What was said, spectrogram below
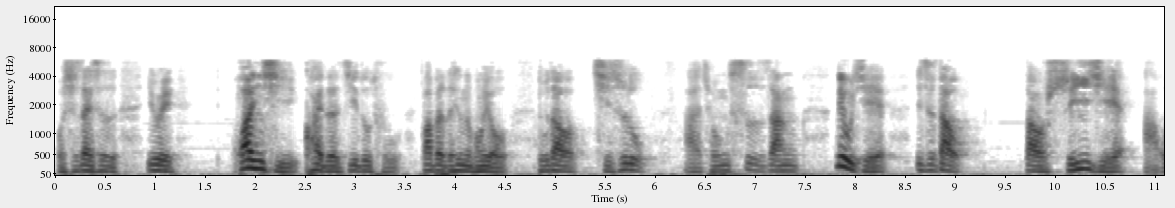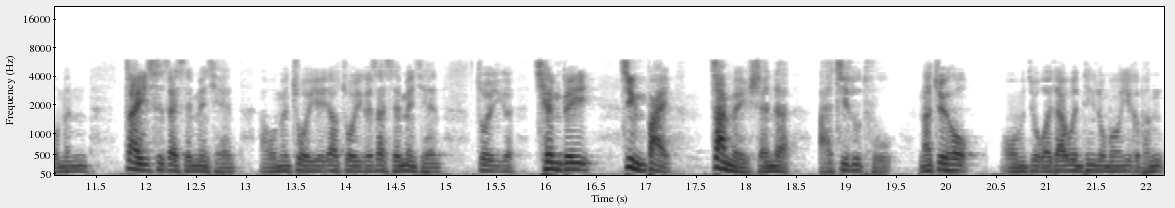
我实在是一位欢喜快乐的基督徒。巴不得听众朋友读到启示录。啊，从四章六节一直到到十一节啊，我们再一次在神面前啊，我们做一要做一个在神面前做一个谦卑敬拜赞美神的啊基督徒。那最后，我们就我再问听众朋友一个朋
